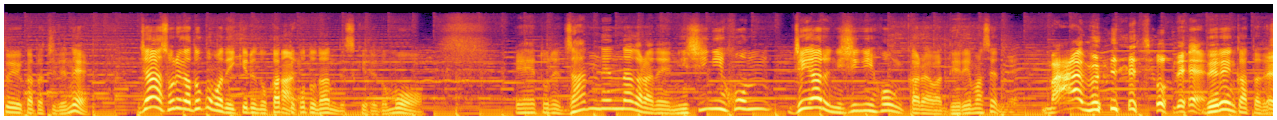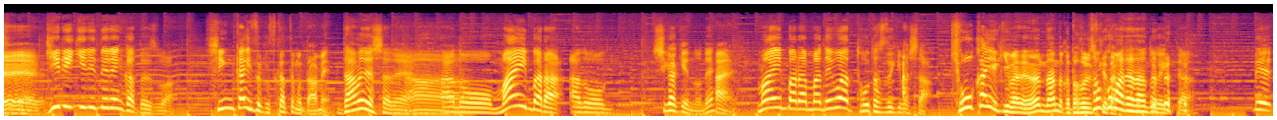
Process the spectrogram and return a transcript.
という形でね。じゃあそれがどこまで行けるのかってことなんですけれども、えーとね残念ながらね西日本 JR 西日本からは出れませんね。まあ無理でしょうね。出れんかったですね、ええ。ギリギリ出れんかったですわ。新快速使ってもダメ。ダメでしたね。あの米原あの滋賀県のね、はい。米原までは到達できました。境界駅まで何何度かたどり着けた。そこまでなんとか行った。で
